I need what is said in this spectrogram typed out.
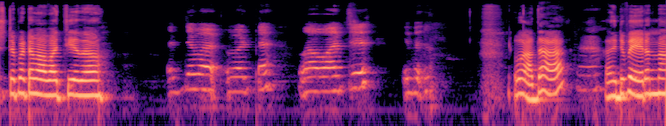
ഇഷ്ടപ്പെട്ട വാവാച്ചി ഏതാ? ഓ അതാ. അതിന്റെ പേരെന്നാ?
